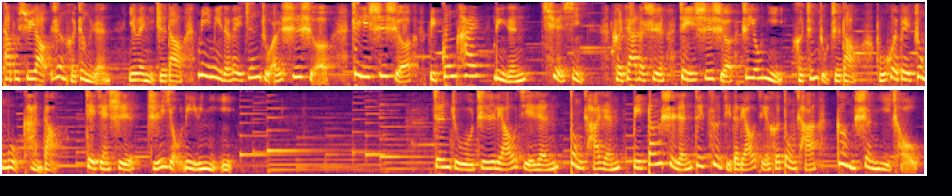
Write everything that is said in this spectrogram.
它不需要任何证人，因为你知道秘密的为真主而施舍，这一施舍比公开令人确信。可嘉的是，这一施舍只有你和真主知道，不会被众目看到。这件事只有利于你。真主之了解人、洞察人，比当事人对自己的了解和洞察更胜一筹。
